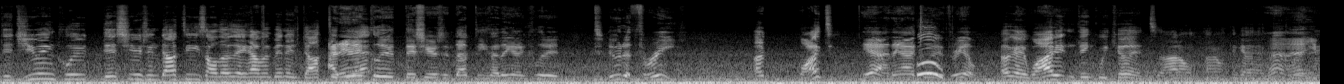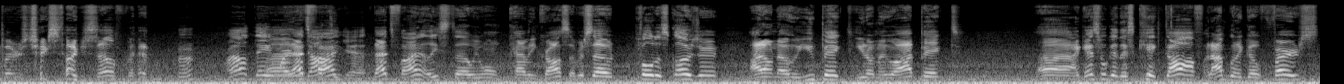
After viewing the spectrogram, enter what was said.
did you include this year's inductees, although they haven't been inducted I didn't yet? include this year's inductees. I think I included two to three. Uh, what? Yeah, I think I included Woo. three of them. Okay. Well, I didn't think we could, so I don't. I don't think I. Ah, man, you put restrictions on yourself, man. Huh? Well, they Uh, weren't that's inducted fine. yet. That's fine. At least uh, we won't have any crossover. So, full disclosure, I don't know who you picked. You don't know who I picked. Uh, I guess we'll get this kicked off, and I'm going to go first.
